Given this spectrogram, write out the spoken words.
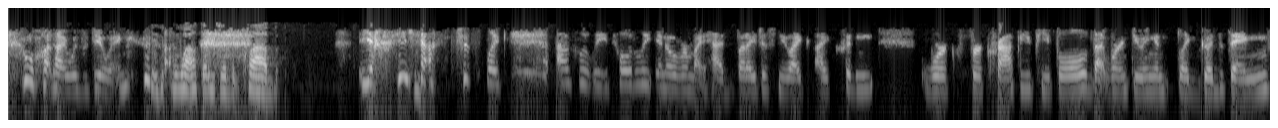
what I was doing. Welcome to the club. Yeah, yeah, just like absolutely totally in over my head, but I just knew I I couldn't work for crappy people that weren't doing like good things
